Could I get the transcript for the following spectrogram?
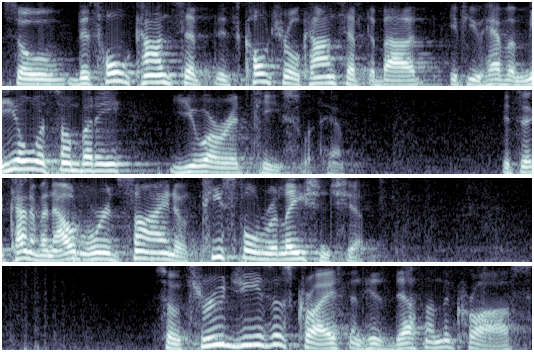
So, this whole concept, this cultural concept about if you have a meal with somebody, you are at peace with him. It's a kind of an outward sign of peaceful relationship. So, through Jesus Christ and his death on the cross,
